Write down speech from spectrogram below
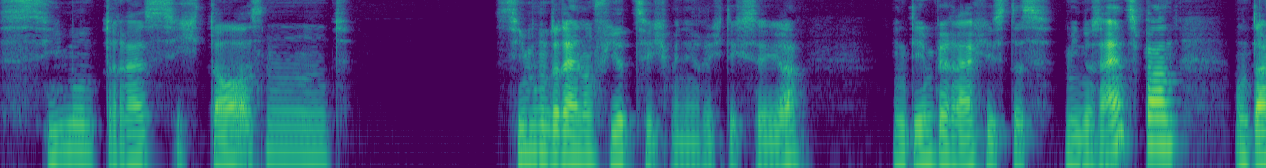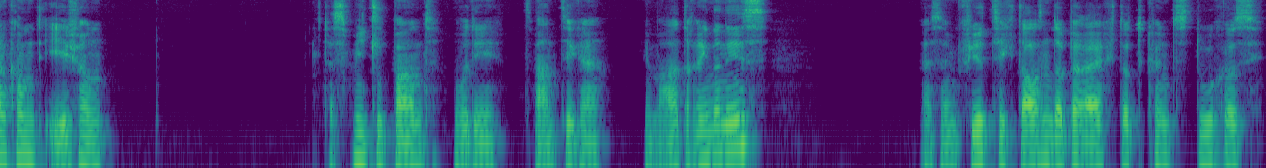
37.741, wenn ich richtig sehe. Ja. In dem Bereich ist das Minus 1 Band und dann kommt eh schon das Mittelband, wo die 20er MA drinnen ist. Also im 40.000er Bereich, dort könnte es durchaus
